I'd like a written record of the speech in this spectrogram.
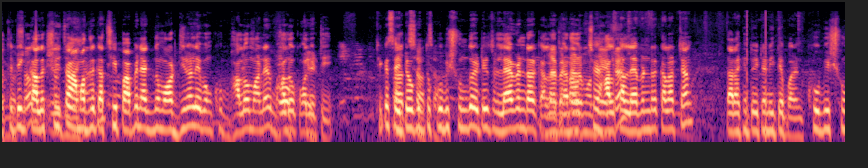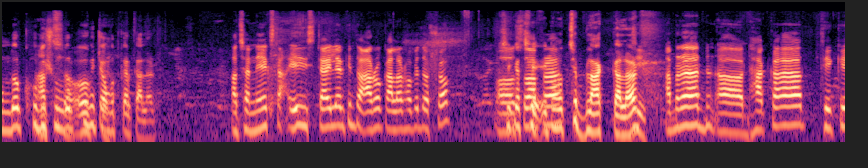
অথেন্টিক কালেকশনটা আমাদের কাছেই পাবেন একদম অরিজিনাল এবং খুব ভালো মানের ভালো কোয়ালিটি ঠিক আছে এটাও আচ্ছা, কিন্তু আচ্ছা। খুবই সুন্দর এটা হচ্ছে ল্যাভেন্ডার কালার যারা হচ্ছে হালকা ল্যাভেন্ডার কালার চান তারা কিন্তু এটা নিতে পারেন। খুবই সুন্দর খুবই আচ্ছা, সুন্দর খুবই চমৎকার কালার আচ্ছা নেক্সট এই স্টাইলের কিন্তু আরও কালার হবে দর্শক। ঠিক আছে এটা হচ্ছে ব্ল্যাক কালার আপনারা ঢাকা থেকে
